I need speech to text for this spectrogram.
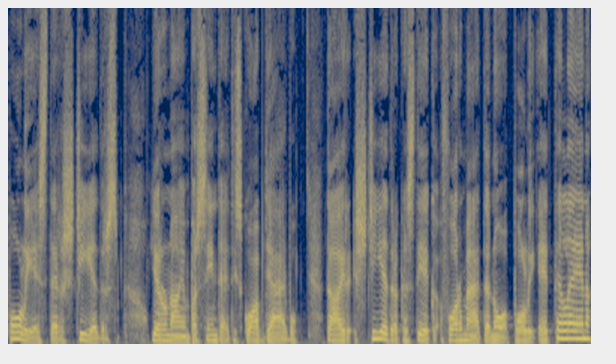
poliestera šķiedras, ja runājam par sintētisko apģērbu. Tā ir šķiedra, kas tiek formēta no polietilēna,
